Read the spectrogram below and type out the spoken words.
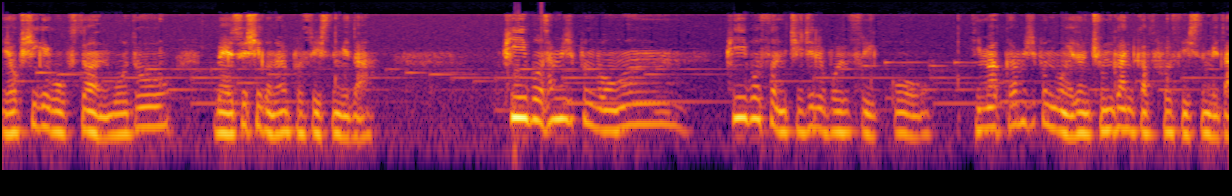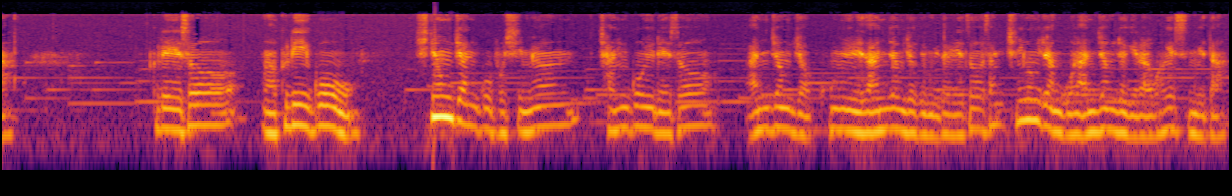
역시계 곡선 모두 매수 시그널 볼 수 있습니다. 피보 30분 봉은 피보선 지지를 볼 수 있고 디마크 30분 봉에서는 중간값 볼 수 있습니다. 그래서 어, 그리고 신용잔고 보시면 잔고율에서 안정적, 공율에서 안정적입니다. 그래서 신용잔고는 안정적이라고 하겠습니다.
